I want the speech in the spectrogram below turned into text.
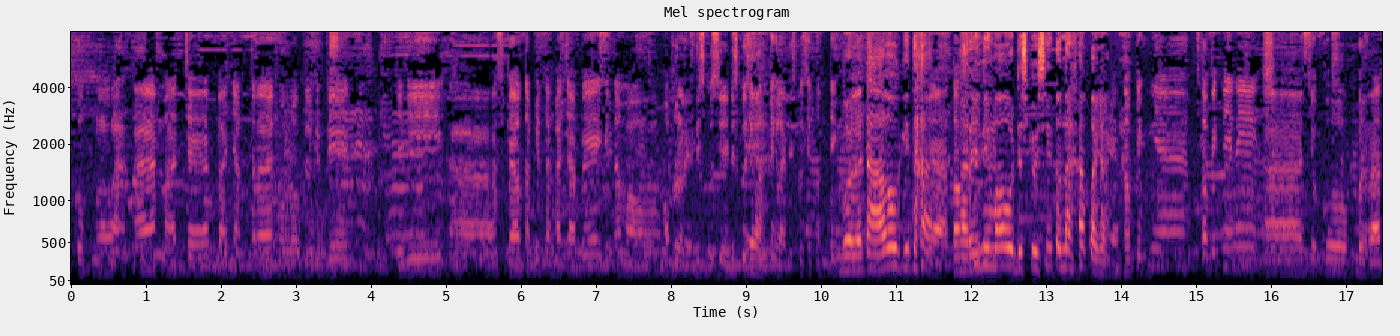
cukup melelahkan, macet, banyak truk, mobil gede. Jadi eh, supaya otak kita nggak capek, kita mau ngobrol ya, diskusi ya, diskusi Iya. penting lah, diskusi penting. Boleh tahu kita Ya, hari ini mau diskusi tentang apa ya? Ya, topiknya topiknya ini eh, cukup berat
